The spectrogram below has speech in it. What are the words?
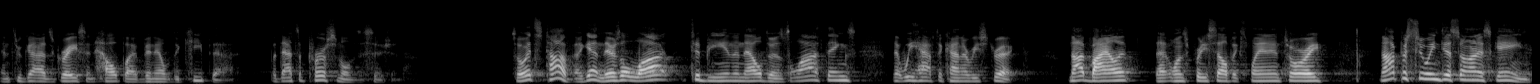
and through God's grace and help, I've been able to keep that. But that's a personal decision. So it's tough. Again, there's a lot to being an elder. There's a lot of things that we have to kind of restrict. Not violent, that one's pretty self explanatory. Not pursuing dishonest gain.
